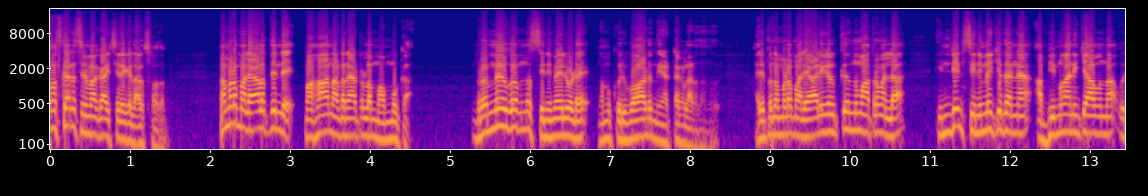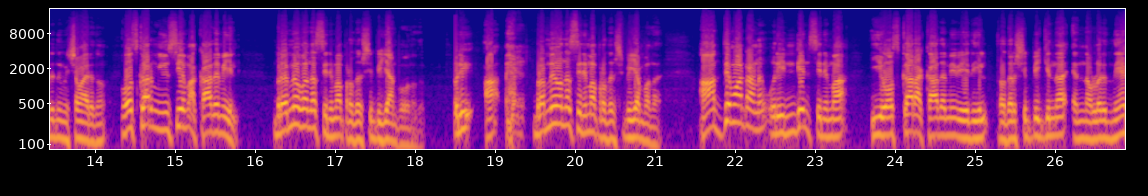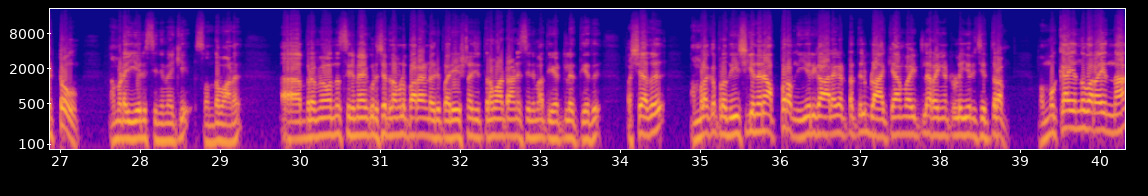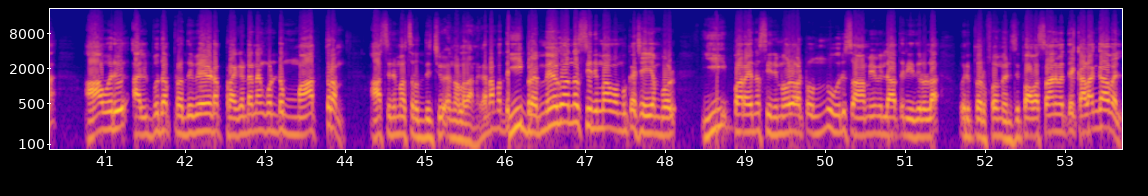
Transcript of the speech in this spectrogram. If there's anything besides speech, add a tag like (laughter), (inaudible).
നമസ്കാരം സിനിമാ കാഴ്ചയിലേക്ക് എല്ലാവർക്കും സ്വാഗതം. നമ്മുടെ മലയാളത്തിന്റെ മഹാനടനായിട്ടുള്ള മമ്മുക്ക ബ്രഹ്മയുഗം എന്ന സിനിമയിലൂടെ നമുക്ക് ഒരുപാട് നേട്ടങ്ങളാണ് തന്നത് അതിപ്പോൾ നമ്മുടെ മലയാളികൾക്ക് എന്ന് മാത്രമല്ല ഇന്ത്യൻ സിനിമയ്ക്ക് തന്നെ അഭിമാനിക്കാവുന്ന ഒരു നിമിഷമായിരുന്നു ഓസ്കാർ മ്യൂസിയം അക്കാദമിയിൽ ബ്രഹ്മയുഗം എന്ന സിനിമ പ്രദർശിപ്പിക്കാൻ പോകുന്നത്. ഒരു ബ്രഹ്മയുഗം എന്ന സിനിമ പ്രദർശിപ്പിക്കാൻ പോകുന്നത്. ആദ്യമായിട്ടാണ് ഒരു ഇന്ത്യൻ സിനിമ ഈ ഓസ്കാർ അക്കാദമി വേദിയിൽ പ്രദർശിപ്പിക്കുന്ന എന്നുള്ളൊരു നേട്ടവും നമ്മുടെ ഈ ഒരു സിനിമയ്ക്ക് സ്വന്തമാണ്. ബ്രഹ്മം എന്ന സിനിമയെ കുറിച്ചിട്ട് നമ്മൾ പറയേണ്ട. ഒരു പരീക്ഷണ ചിത്രമായിട്ടാണ് ഈ സിനിമ തിയേറ്ററിൽ എത്തിയത് പക്ഷേ അത് നമ്മളൊക്കെ പ്രതീക്ഷിക്കുന്നതിന് അപ്പുറം ഈ ഒരു കാലഘട്ടത്തിൽ ബ്ലാക്ക് ആൻഡ് വൈറ്റിൽ ഇറങ്ങിയിട്ടുള്ള ഈ ഒരു ചിത്രം മമ്മുക്ക എന്ന് പറയുന്ന ആ ഒരു അത്ഭുത പ്രതിഭയുടെ പ്രകടനം കൊണ്ട് മാത്രം ആ സിനിമ ശ്രദ്ധിച്ചു എന്നുള്ളതാണ്. കാരണം ഈ ബ്രഹ്മയുഗം എന്ന സിനിമ മമ്മുക്ക ചെയ്യുമ്പോൾ ഈ പറയുന്ന സിനിമകളുമായിട്ട് ഒന്നും ഒരു സാമ്യമില്ലാത്ത രീതിയിലുള്ള ഒരു പെർഫോമൻസ് ഇപ്പൊ അവസാനത്തെ കളങ്കാവൽ.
